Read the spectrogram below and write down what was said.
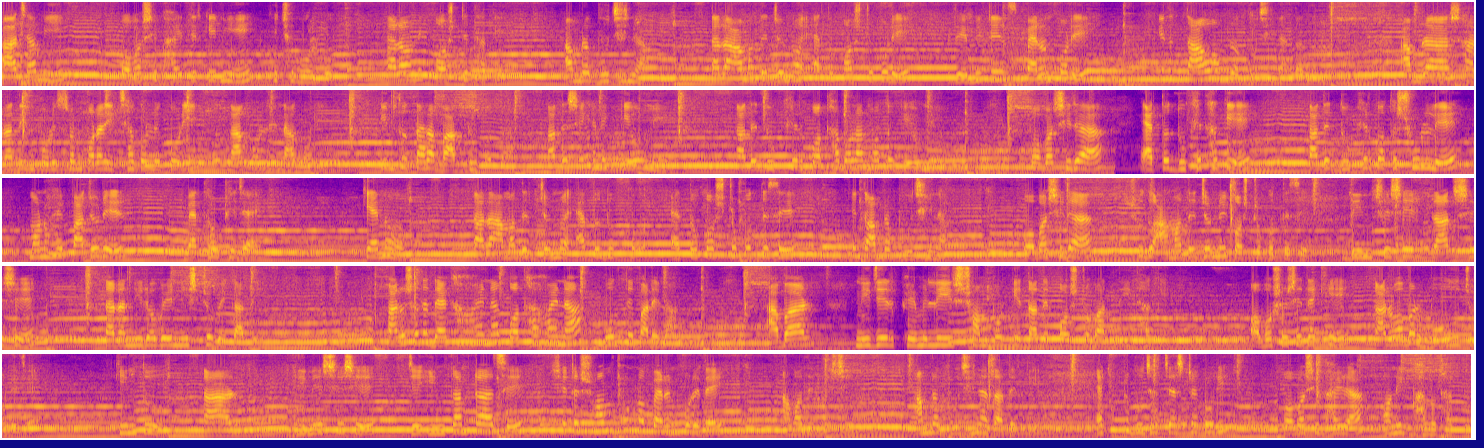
আজ আমি প্রবাসী ভাইদেরকে নিয়ে কিছু বলব। তারা অনেক কষ্টে থাকে। আমরা বুঝি না। তারা আমাদের জন্য এত কষ্ট করে রেমিটেন্স প্রেরণ করে, কিন্তু তাও আমরা বুঝি না তাদের। আমরা সারাদিন পরিশ্রম করার ইচ্ছা করলে করি, না করলে না করি। কিন্তু তারা বাধ্যকতা। তাদের সেখানে কেউ নেই। তাদের দুঃখের কথা বলার মতো কেউ নেই। প্রবাসীরা এত দুঃখে থাকে, তাদের দুঃখের কথা শুনলে মনে হয় পাজরের ব্যথা উঠে যায়। কেন? তারা আমাদের জন্য এত দুঃখ, এত কষ্ট করতেছে, কিন্তু আমরা বুঝি না। প্রবাসীরা শুধু আমাদের জন্যই কষ্ট করতেছে। দিন শেষে, রাত শেষে তারা নীরবে নিশ্চবে কাঁদে। কারোর সাথে দেখা হয় না, কথা হয় না, বলতে পারে না। আবার নিজের ফ্যামিলির সম্পর্কে তাদের কষ্ট বাড়তেই থাকে। অবশেষে দেখে কারও আবার বউ চলে যায়। কিন্তু তার দিনের শেষে যে ইনকামটা আছে, সেটা সম্পূর্ণ প্যারেন্ট করে দেয় আমাদের দেশে। আমরা বুঝি না তাদেরকে। একটু বোঝার চেষ্টা করি, প্রবাসী ভাইরা অনেক ভালো থাকবে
